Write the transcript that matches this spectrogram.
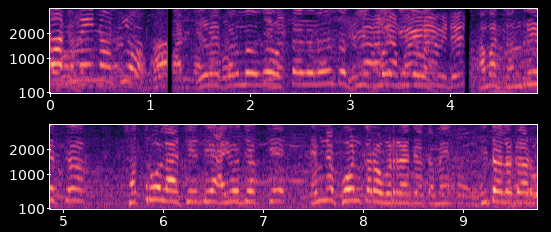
દોઢ મહિનો થયો. આમાં ચંદ્રેશ છત્રોલા છે જે આયોજક છે એમને ફોન કરો વરરાજા તમે સીધા લગાડો.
